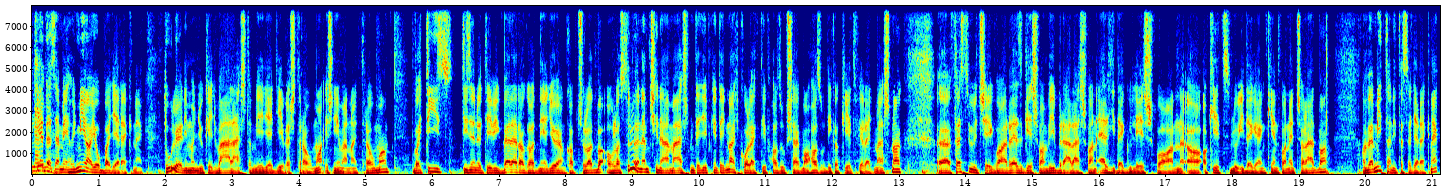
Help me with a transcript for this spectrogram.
menjen. kérdezem én, hogy mi a jobb a gyereknek? Túlélni mondjuk egy vállást, ami egy egyéves trauma, és nyilván nagy trauma, vagy 10-15 évig beleragadni egy olyan kapcsolatba, ahol a szülő nem csinál más, mint egyébként egy nagy kollektív hazugságban hazudik a két fél egymásnak. Feszültség van, rezgés van, vibrálás van, elhidegülés van, a, a két szülő idegenként van egy családban, amivel mit tanítasz a gyereknek?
